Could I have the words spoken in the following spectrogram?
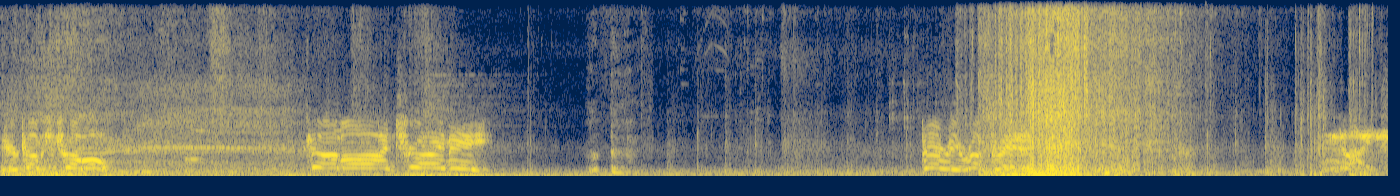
Here comes trouble! Come on, try me! Barrier upgraded! Nice!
